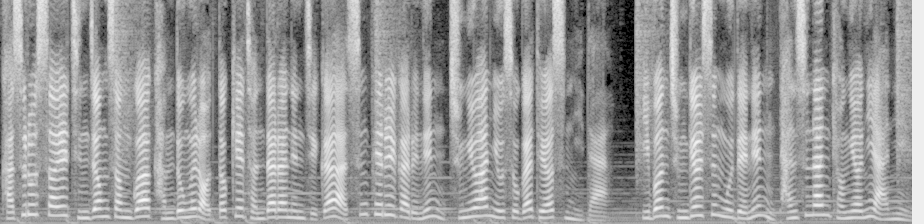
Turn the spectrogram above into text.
가수로서의 진정성과 감동을 어떻게 전달하는지가 승패를 가르는 중요한 요소가 되었습니다. 이번 준결승 무대는 단순한 경연이 아닌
